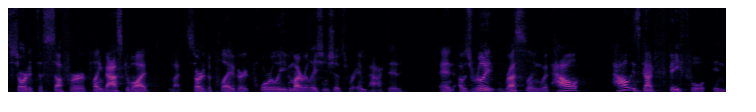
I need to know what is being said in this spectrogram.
started to suffer playing basketball. I, started to play very poorly. Even my relationships were impacted. And I was really wrestling with how, how is God faithful in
